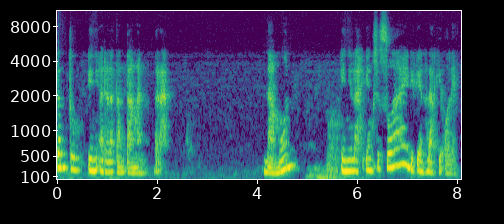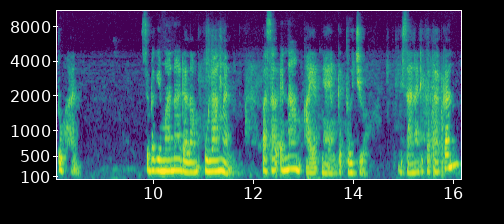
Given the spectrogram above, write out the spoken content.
Tentu ini adalah tantangan berat. Namun, inilah yang sesuai dikehendaki oleh Tuhan. Sebagaimana dalam ulangan pasal 6 ayatnya yang ketujuh. Di sana dikatakan,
